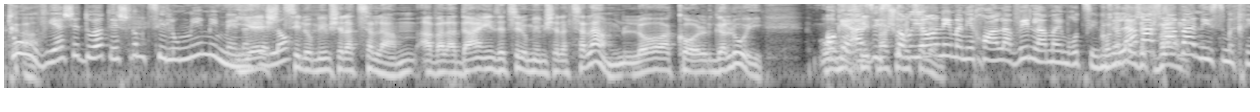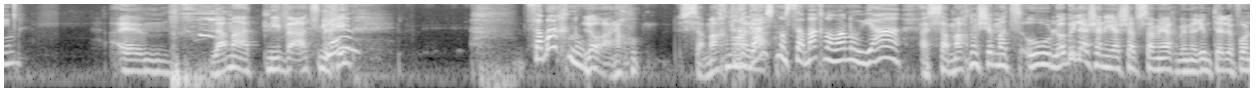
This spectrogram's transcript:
כתוב, יש עדויות, יש גם צילומים ממנה, יש זה לא... צילומים של הצלם, אבל עדיין זה צילומים של הצלם, לא הכל גלוי. אוקיי, אז. היסטוריונים, אני יכולה להבין למה הם רוצים את זה. למה אתה כבר- ואני שמחים? אמ, למה תני ואת שמחים? שמחנו. לא, אנחנו שמחנו על ה... התרגשנו, שמחנו, אמרנו, יא, אז שמחנו שמצאו, לא בגלל שאני עכשיו שמח ומרים טלפון,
